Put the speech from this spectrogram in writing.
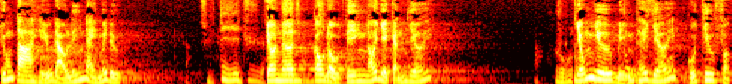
Chúng ta hiểu đạo lý này mới được. Cho nên câu đầu tiên nói về cảnh giới, giống như biển thế giới của chư phật.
